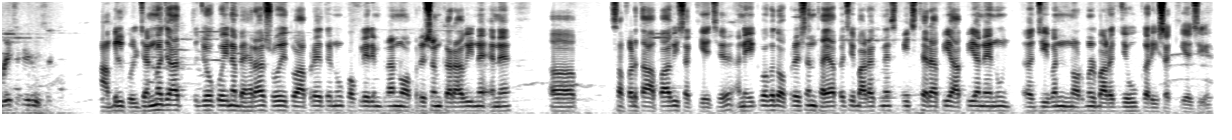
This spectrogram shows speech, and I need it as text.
મળી શકે નહીં શકે? હા, બિલકુલ. જન્મજાત જો કોઈને બહેરાશ હોય તો આપણે તેનું કોક્લિયર ઇમ્પ્લાન્ટનું ઓપરેશન કરાવીને એને સફળતા અપાવી શકીએ છીએ. અને એક વખત ઓપરેશન થયા પછી બાળકને સ્પીચ થેરાપી આપી અને એનું જીવન નોર્મલ બાળક જેવું કરી શકીએ છીએ.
